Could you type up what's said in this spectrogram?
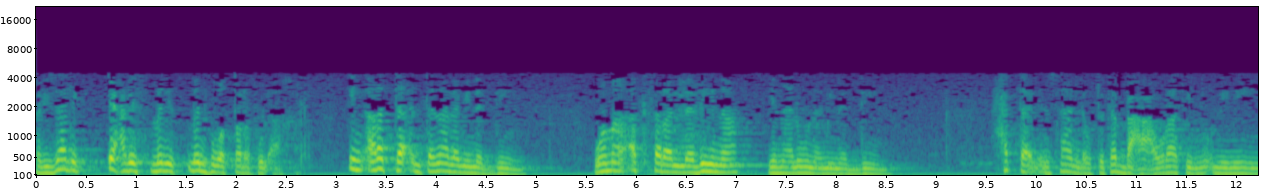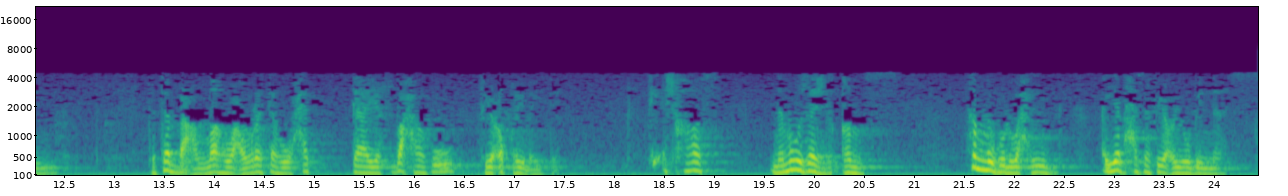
فلذلك اعرف من هو الطرف الآخر. إن أردت أن تنال من الدين وما أكثر الذين ينالون من الدين. حتى الإنسان لو تتبع عورات المؤمنين تتبع الله عورته حتى يفضحه في عقر بيته. في أشخاص نموذج القنص همه الوحيد أن يبحث في عيوب الناس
